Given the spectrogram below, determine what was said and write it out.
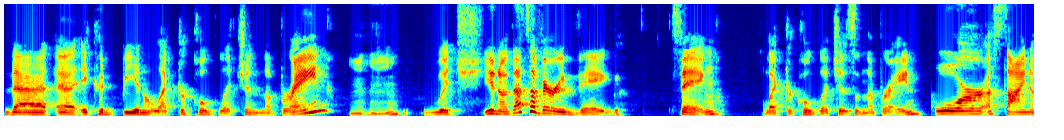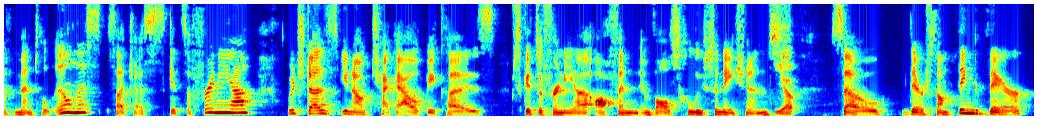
that uh, it could be an electrical glitch in the brain, mm-hmm. which, you know, that's a very vague thing. Electrical glitches in the brain, or a sign of mental illness, such as schizophrenia, which does, you know, check out because schizophrenia often involves hallucinations. Yep. So there's something there.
